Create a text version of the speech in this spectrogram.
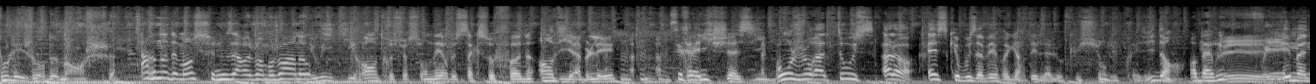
Tous les jours de manche. Arnaud Demanche nous a rejoint. Bonjour Arnaud. Et oui, qui rentre sur son air de saxophone endiablé. C'est Très jazzy. Bonjour à tous. Alors, est-ce que vous avez regardé l'allocution du président Oh bah oui. Eman-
